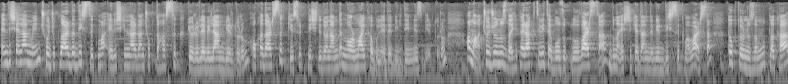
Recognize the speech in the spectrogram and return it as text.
Endişelenmeyin. Çocuklarda diş sıkma erişkinlerden çok daha sık görülebilen bir durum. O kadar sık ki süt dişli dönemde normal kabul edebildiğimiz bir durum. Ama çocuğunuzda hiperaktivite bozukluğu varsa, buna eşlik eden de bir diş sıkma varsa doktorunuzla mutlaka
